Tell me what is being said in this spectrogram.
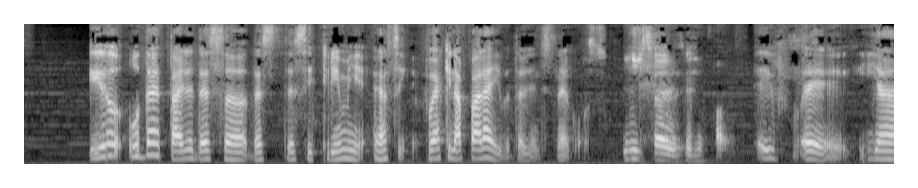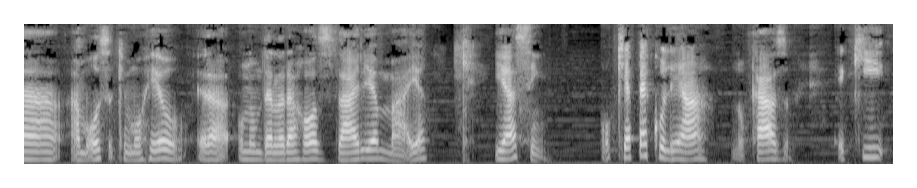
E o, o detalhe dessa, desse, desse, crime é assim, foi aqui na Paraíba, tá, gente, esse negócio. Isso é isso que a gente fala. E, é, e a, a moça que morreu, era, o nome dela era Rosália Maia. E é assim, o que é peculiar no caso é que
